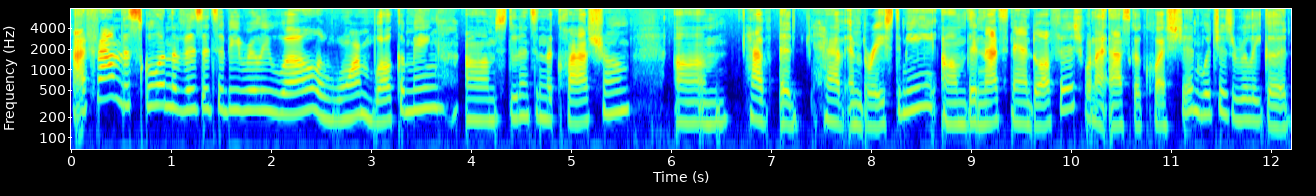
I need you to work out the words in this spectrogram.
I found the school and the visit to be really well and warm, welcoming. Um, students in the classroom um, have uh, have embraced me. Um, they're not standoffish when I ask a question, which is really good.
